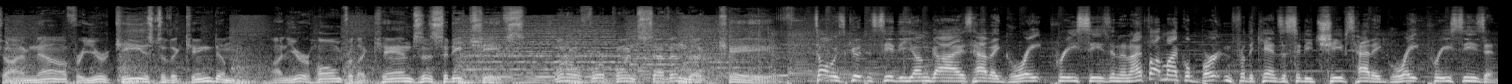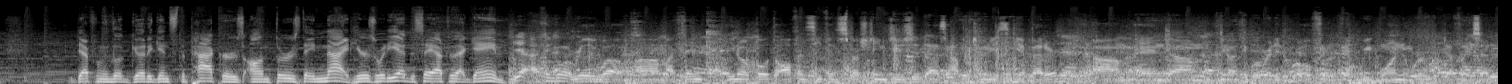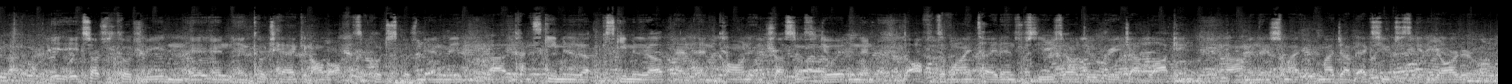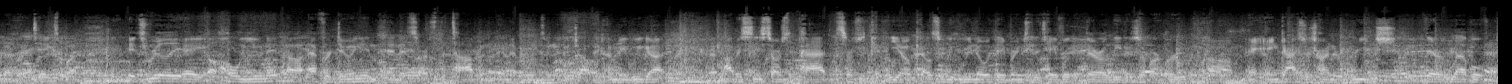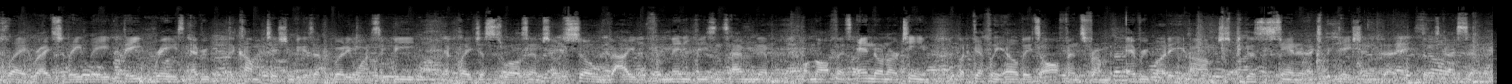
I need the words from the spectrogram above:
Time now for your keys to the kingdom on your home for the Kansas City Chiefs. 104.7 The Cave. It's always good to see the young guys have a great preseason, and I thought Michael Burton for the Kansas City Chiefs had a great preseason. He definitely looked good against the Packers on Thursday night. Here's what he had to say after that game. Yeah, I think it went really well. Um, I think you know both offense, defense, special teams used it as opportunities to get better, um, and um, you know I think we're ready to roll for, week one, and we're, definitely excited about it. it. it. starts with Coach Reid and, and, and, Coach Heck and all the offensive coaches Coach Bieniemy, uh, kind of scheming it up, scheming it up, and, and, calling it and trusting us to do it, and then the offensive line, tight ends, receivers, they all do a great job blocking, um, and then it's my, my job to execute just to get a yard or, or whatever it takes. But it's really a, a whole unit uh, effort doing it, and it starts at the top, and, and, everyone's doing a good job. I mean, we got obviously starts with Pat, starts with you know Kelce. We, we know what they bring to the table. They're our leaders of our group, um, and, and, guys are trying to reach their level of play, right? So they lay, they raise every the competition because everybody wants to be and play just as well as them. So it's so valuable for many reasons having them on the offense and on our team, but it definitely elevates offense from everybody um, just because of the standard expectation that those guys set.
